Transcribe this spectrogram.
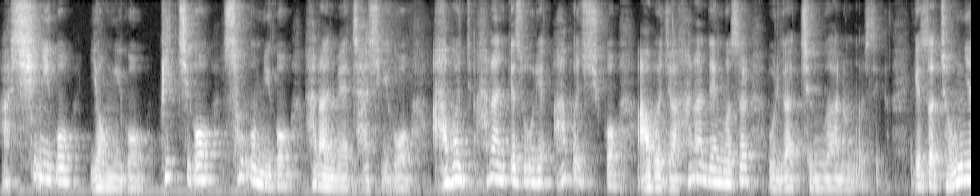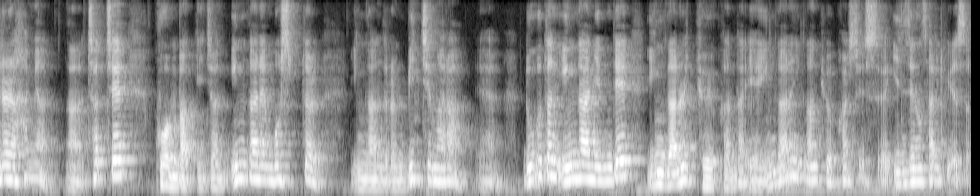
아, 신이고 영이고 빛이고 소금이고 하나님의 자식이고 아버지 하나님께서 우리 아버지시고 아버지와 하나 된 것을 우리가 증거하는 것이에요. 그래서 정리를 하면 어, 첫째 구원받기 전 인간의 모습들 인간들은 믿지 마라. 예. 누구든 인간인데 인간을 교육한다. 예, 인간은 인간 교육할 수 있어요. 인생 살기 위해서.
